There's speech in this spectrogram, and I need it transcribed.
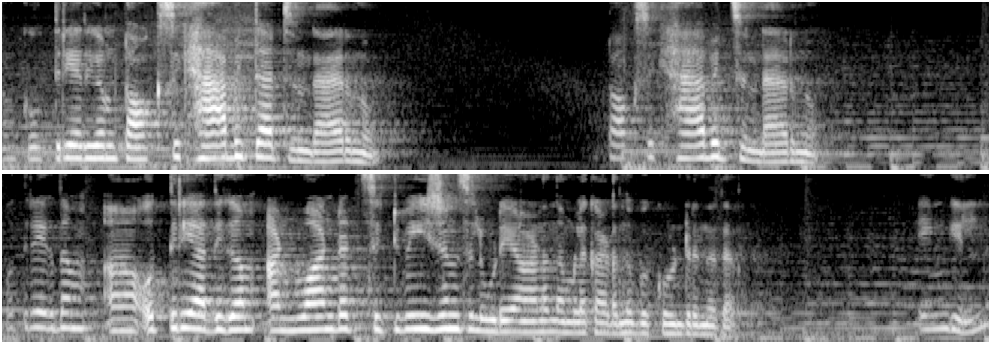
നമുക്ക് ഒത്തിരിയധികം ടോക്സിക് ഹാബിറ്റാറ്റ്സ് ഉണ്ടായിരുന്നു. ടോക്സിക് ഹാബിറ്റ്സ് ഉണ്ടായിരുന്നു. ഒത്തിരിയധികം ഒത്തിരി അധികം അൺവാണ്ടഡ് സിറ്റുവേഷൻസിലൂടെയാണ് നമ്മൾ കടന്നു പോയിക്കൊണ്ടിരുന്നത് എങ്കിൽ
